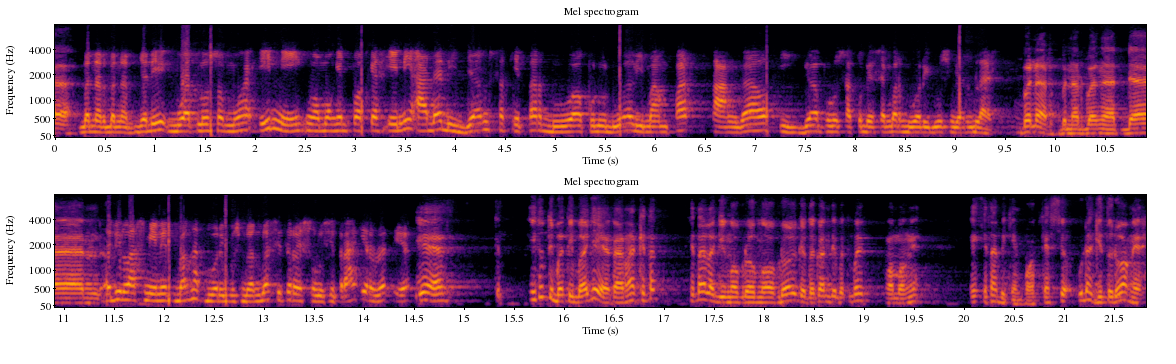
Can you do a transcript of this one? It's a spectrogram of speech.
Eh. Benar-benar. Jadi buat lu semua ini ngomongin podcast ini ada di jam sekitar 22.54 tanggal 31 Desember 2019. Benar, benar banget. Dan Jadi last minute banget 2019 itu resolusi terakhir berarti ya. ya itu tiba-tiba aja ya karena kita kita lagi ngobrol-ngobrol gitu kan tiba-tiba ngomongnya eh kita bikin podcast yuk. Udah gitu doang ya.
